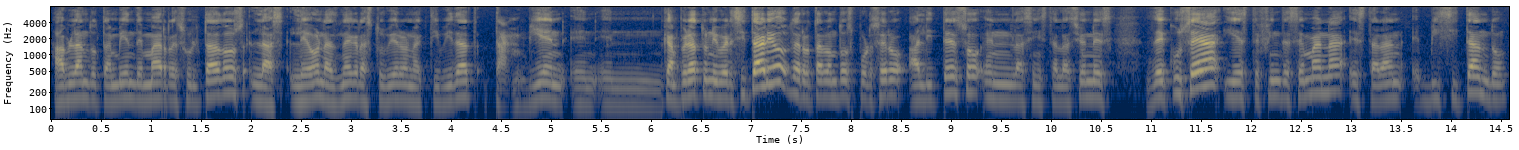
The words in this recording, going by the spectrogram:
Hablando también de más resultados, las Leonas Negras tuvieron actividad también en, en campeonato universitario. Derrotaron 2 por 0 al Iteso en las instalaciones de CUSEA y este fin de semana estarán visitando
